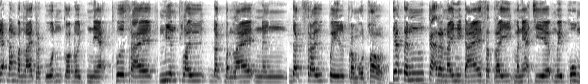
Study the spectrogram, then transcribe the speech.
អ្នកដាំបន្លែត្រកួនក៏ដូចអ្នកធ្វើស្រែមានផ្លូវដឹកបន្លែនិងដឹកស្រូវពេលប្រមូលផលតេតិនករណីនេះដែរស្ត្រីម្នាក់ជាមេភូមិ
